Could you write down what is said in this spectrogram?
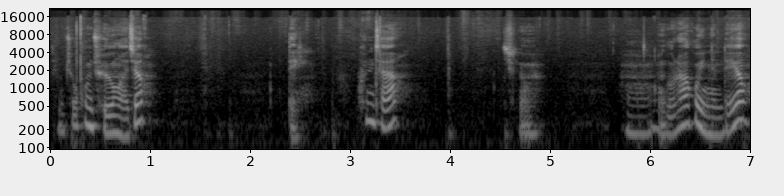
지금 조금 조용하죠? 네, 혼자 지금 음, 이걸 하고 있는데요.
